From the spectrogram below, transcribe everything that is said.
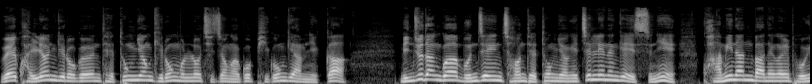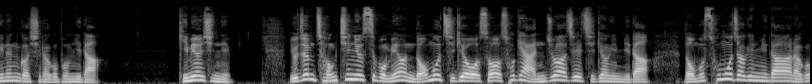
왜 관련 기록은 대통령 기록물로 지정하고 비공개합니까? 민주당과 문재인 전 대통령이 찔리는 게 있으니 과민한 반응을 보이는 것이라고 봅니다. 김현신님, 요즘 정치 뉴스 보면 너무 지겨워서 속이 안 좋아질 지경입니다. 너무 소모적입니다. 라고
